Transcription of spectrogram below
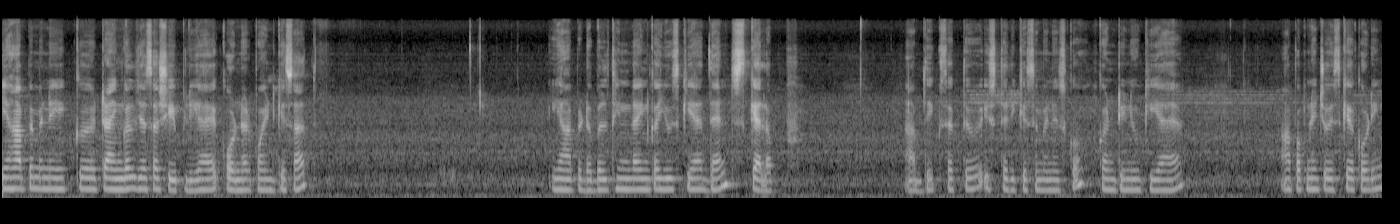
यहाँ पर मैंने एक ट्राइंगल जैसा शेप लिया है कॉर्नर पॉइंट के साथ. यहाँ पे डबल थिन लाइन का यूज़ किया है देन स्कैलप आप देख सकते हो, इस तरीके से मैंने इसको कंटिन्यू किया है। आप अपने चॉइस के अकॉर्डिंग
